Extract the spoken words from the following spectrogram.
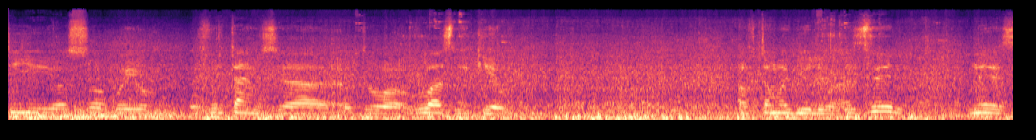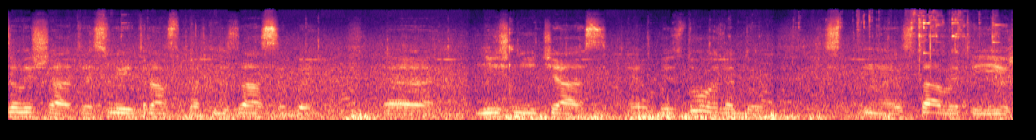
цією особою. Звертаємося до власників автомобілів «Газель» не залишати свої транспортні засоби лишній час без догляду, ставити їх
